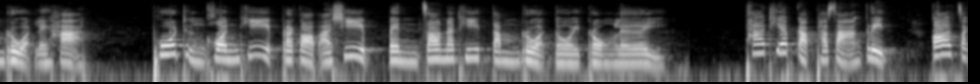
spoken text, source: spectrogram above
ำรวจเลยค่ะ พูดถึงคนที่ประกอบอาชีพเป็นเจ้าหน้าที่ตำรวจโดยตรงเลย ถ้าเทียบกับภาษาอังกฤษก็จะ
